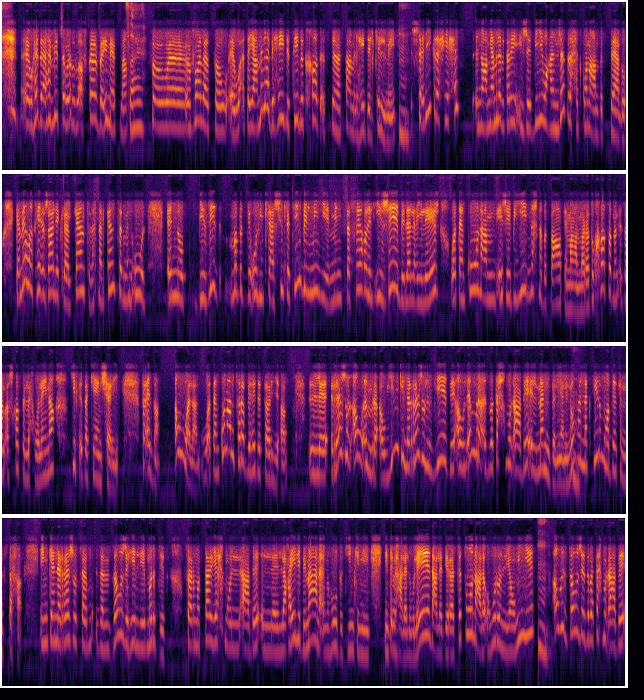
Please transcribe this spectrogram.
وهذا أهمية تبادل الأفكار بيناتنا. صحيح. so voilà so وقتها يعملها بهيدي طيبة خاطر فينا نستعمل هيدي الكلمة. الشريك رح يحس إنه عم يعملها بطريقة إيجابية وعن جد رح تكون عم بتساعده. كمان خليني ارجع لك لل cancer. نحن ال cancer بنقول إنه بيزيد ما بدي أقول يمكن 20 30% من التفاعل الإيجابي للعلاج وتنكون عم إيجابيين نحن بالتعاطي مع المرض وخاصة إذا الأشخاص اللي حوالينا كيف إذا كان شريك. فإذا اولا وقت نكون عم نتصرف بهذه الطريقة الرجل أو امرأة أو يمكن الرجل زياده أو الامرأة إذا تحمل أعباء المنزل يعني اليوم عندنا كثير مواضيع كنا نفتحها إن كان الرجل صار اذا الزوجه هي اللي مرضت صار مضطر يحمل أعباء العائله بمعنى إنه هو بده يمكن ينتبه على الأولاد على دراستهم على أمورهم اليومية. أو الزوجة إذا بتحمل أعباء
